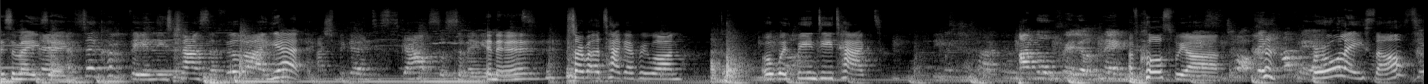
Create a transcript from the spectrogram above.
It's amazing. I'm so comfy in these trousers. I feel like Yeah. I should be going to scouts or something. In it. Sorry about the tag, everyone. Oh, with being tagged. I'm all pretty little thing. Of course we are. Top, they have it. We're all ASOS. They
